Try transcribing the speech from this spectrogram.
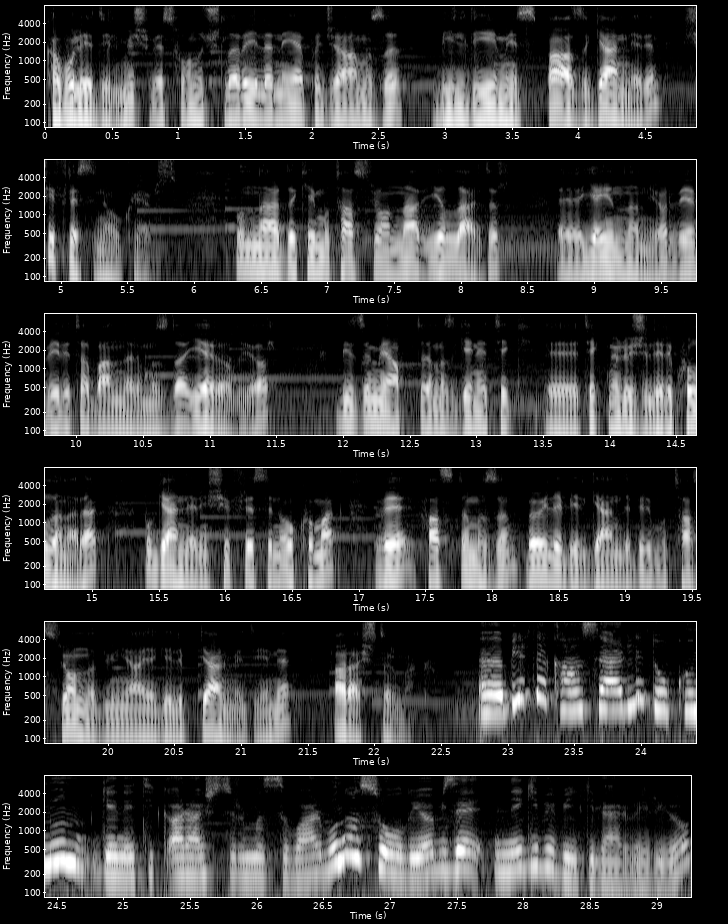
kabul edilmiş ve sonuçlarıyla ne yapacağımızı bildiğimiz bazı genlerin şifresini okuyoruz. Bunlardaki mutasyonlar yıllardır yayınlanıyor ve veri tabanlarımızda yer alıyor. Bizim yaptığımız genetik e, teknolojileri kullanarak bu genlerin şifresini okumak ve hastamızın böyle bir gende bir mutasyonla dünyaya gelip gelmediğini araştırmak. E, bir de kanserli dokunun genetik araştırması var. Bu nasıl oluyor? Bize ne gibi bilgiler veriyor?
